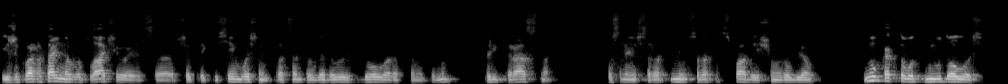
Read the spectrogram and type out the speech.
ежеквартально выплачивается все-таки 7-8% годовых долларов, там это ну, прекрасно по сравнению с, ну, с падающим рублем. Ну, как-то вот не удалось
